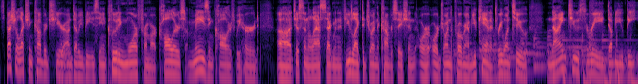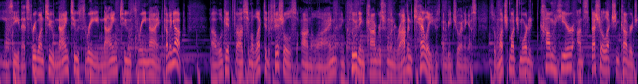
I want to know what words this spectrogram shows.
special election coverage here on WBEZ, including more from our callers. Amazing callers we heard uh, just in the last segment. And if you'd like to join the conversation or or join the program, you can at 312-923 WBEZ. That's 312-923 9239. Coming up. Uh, we'll get uh, some elected officials on the line, including Congresswoman Robin Kelly, who's going to be joining us. So much, much more to come here on special election coverage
